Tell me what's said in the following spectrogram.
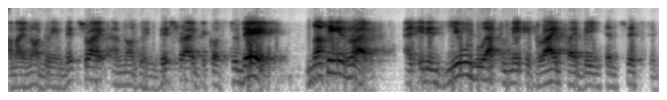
Am I not doing this right? I'm not doing this right? Because today, nothing is right. And it is you who have to make it right by being consistent.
